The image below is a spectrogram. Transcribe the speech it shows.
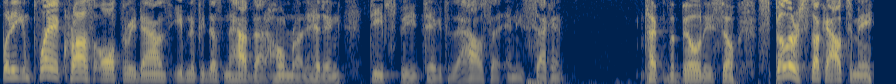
but he can play across all three downs even if he doesn't have that home run hitting deep speed, take it to the house at any second type of ability. So Spiller stuck out to me.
